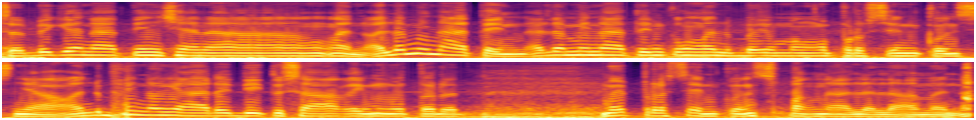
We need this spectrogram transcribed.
So bigyan natin siya ng ano alamin natin alamin natin kung ano ba yung mga pros and cons niya. Ano ba yung nangyari dito sa aking motor at may pros and cons pang nalalaman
